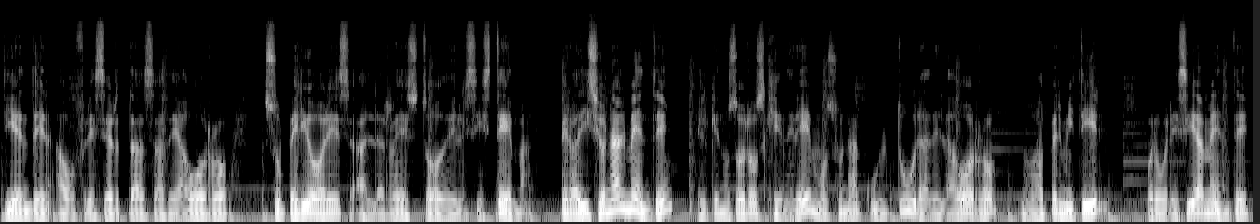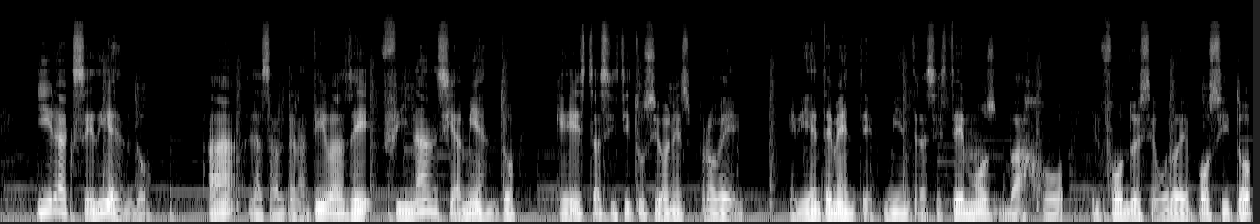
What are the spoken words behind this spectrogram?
tienden a ofrecer tasas de ahorro superiores al resto del sistema. Pero adicionalmente, el que nosotros generemos una cultura del ahorro nos va a permitir progresivamente ir accediendo a las alternativas de financiamiento que estas instituciones proveen. Evidentemente, mientras estemos bajo el Fondo de Seguro de Depósito,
